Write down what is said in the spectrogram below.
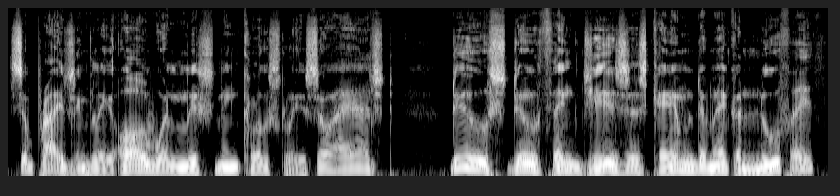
Surprisingly, all were listening closely, so I asked, Do you still think Jesus came to make a new faith?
